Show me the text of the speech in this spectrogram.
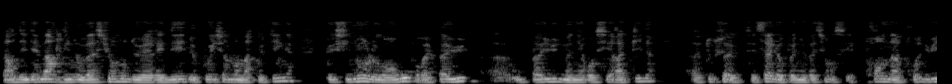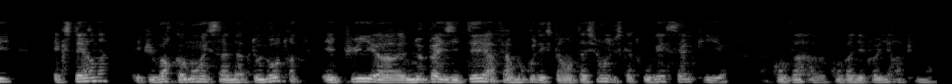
par des démarches d'innovation, de R&D, de positionnement marketing, que sinon le grand groupe n'aurait pas eu euh, ou pas eu de manière aussi rapide euh, tout seul. C'est ça l'open innovation, c'est prendre un produit externe et puis voir comment il s'adapte au nôtre et puis euh, ne pas hésiter à faire beaucoup d'expérimentations jusqu'à trouver celle qui qu'on va qu'on va déployer rapidement.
